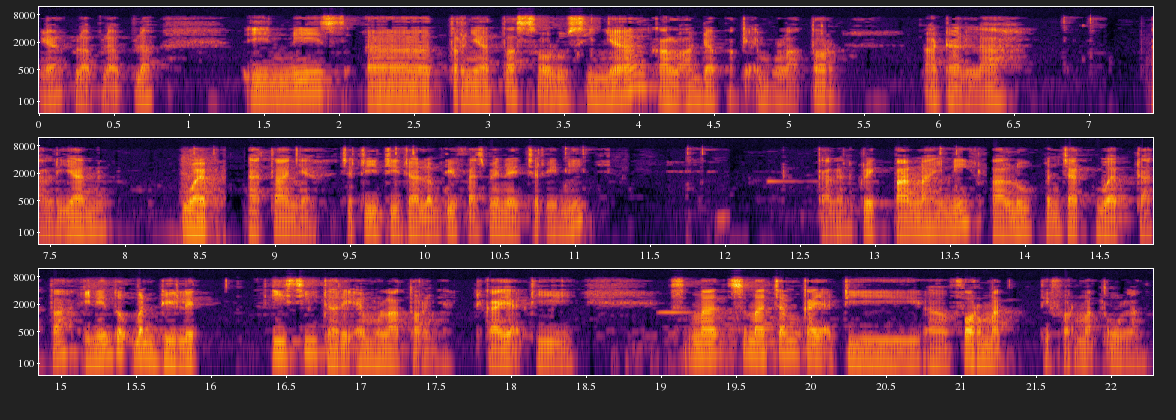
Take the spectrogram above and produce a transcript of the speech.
ya bla bla bla. Ini uh, ternyata solusinya kalau anda pakai emulator adalah kalian web datanya. Jadi di dalam device manager ini kalian klik panah ini lalu pencet web data ini untuk mendelete isi dari emulatornya kayak di semacam kayak di uh, format di format ulang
